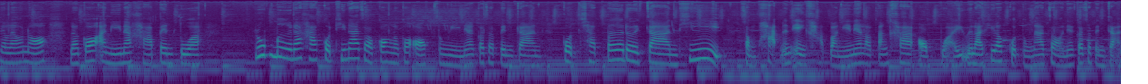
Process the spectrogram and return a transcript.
กันแล้วเนาะแล้วก็อันนี้นะคะเป็นตัว รูปมือนะคะ กดที่หน้าจอกล้องแล้วก็ออฟตรงนี้เนี่ยก็จะเป็นการกดชัตเตอร์โดยการที่สัมผัสนั่นเองค่ะ ตอนนี้เนี่ยเราตั้งค่าออฟไว้ เวลาที่เรากดตรงหน้าจอเนี่ยก็จะเป็นการ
